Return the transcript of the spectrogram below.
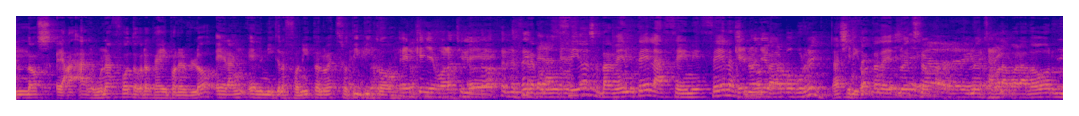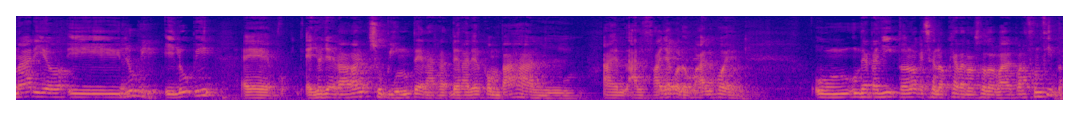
nos, alguna foto creo que hay por el blog, eran el microfonito nuestro típico. El que llevó la chirigota Eh, la CNC. reproducido exactamente la CNC, la Que no llegó al popurrí. la chirigota de nuestro, nuestro colaborador Mario y, Y Lupi. y Lupi, eh, ellos llevaban su pin de, la, de Radio El Compás al, al, al falla, con lo cual, pues, un, un detallito ¿no? que se nos queda a nosotros para el corazoncito.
